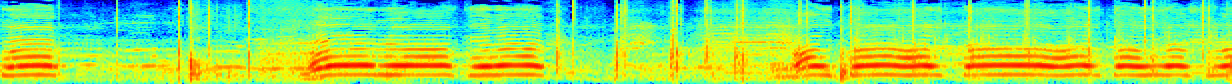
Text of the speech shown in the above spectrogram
してエールを受ける。ハイトハイトハイト広島。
